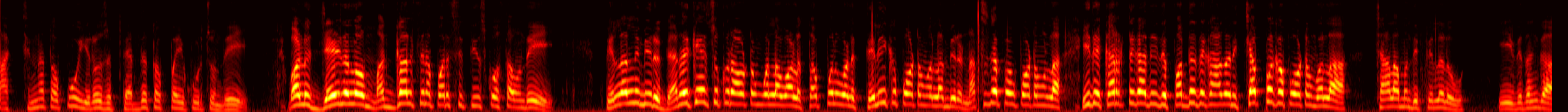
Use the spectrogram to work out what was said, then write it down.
ఆ చిన్న తప్పు ఈరోజు పెద్ద తప్పు అయి కూర్చుంది. వాళ్ళు జైళ్ళలో మగ్గాల్సిన పరిస్థితి తీసుకొస్తా ఉంది. పిల్లల్ని మీరు వెనకేసుకు రావటం వల్ల వాళ్ళ తప్పులు వాళ్ళు తెలియకపోవటం వల్ల మీరు నచ్చజెప్పకపోవటం వల్ల ఇది కరెక్ట్ కాదు ఇది పద్ధతి కాదని చెప్పకపోవటం వల్ల చాలామంది పిల్లలు ఈ విధంగా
